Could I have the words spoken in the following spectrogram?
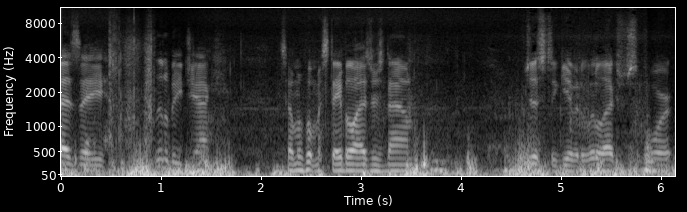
Is a little bitty jack. So I'm gonna put my stabilizers down just to give it a little extra support.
